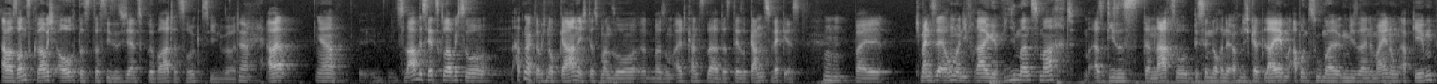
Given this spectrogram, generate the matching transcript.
aber sonst glaube ich auch, dass, dass sie sich ins Private zurückziehen wird. Ja. Aber ja, es war bis jetzt, glaube ich, so, hatten wir, glaube ich, noch gar nicht, dass man so äh, bei so einem Altkanzler, dass der so ganz weg ist. Mhm. Weil, ich meine, es ist ja auch immer die Frage, wie man es macht. Also dieses danach so ein bisschen noch in der Öffentlichkeit bleiben, ab und zu mal irgendwie seine Meinung abgeben.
